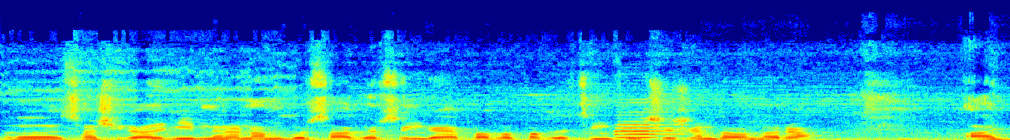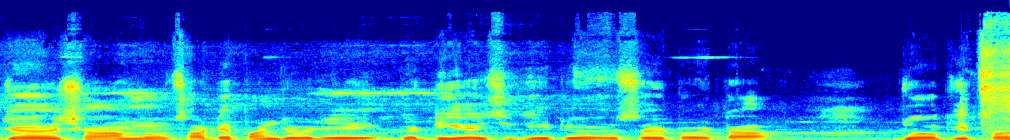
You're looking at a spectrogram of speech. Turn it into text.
ਸਤਿ ਸ਼੍ਰੀ ਅਕਾਲ ਜੀ ਮੇਰਾ ਨਾਮ ਗੁਰਸਾਗਰ ਸਿੰਘ ਹੈ ਬਾਬਾ ਭਗਤ ਸਿੰਘ ਪੁਲਿਸ ਸਟੇਸ਼ਨ ਦਾ ਓਨਰ ਆ ਅੱਜ ਸ਼ਾਮ ਨੂੰ 5:30 ਵਜੇ ਗੱਡੀ ਆਈ ਸੀਗੀ ਟੋਇਸ ਟੋਇਟਾ ਜੋ ਕਿ ਇੱਥੋਂ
